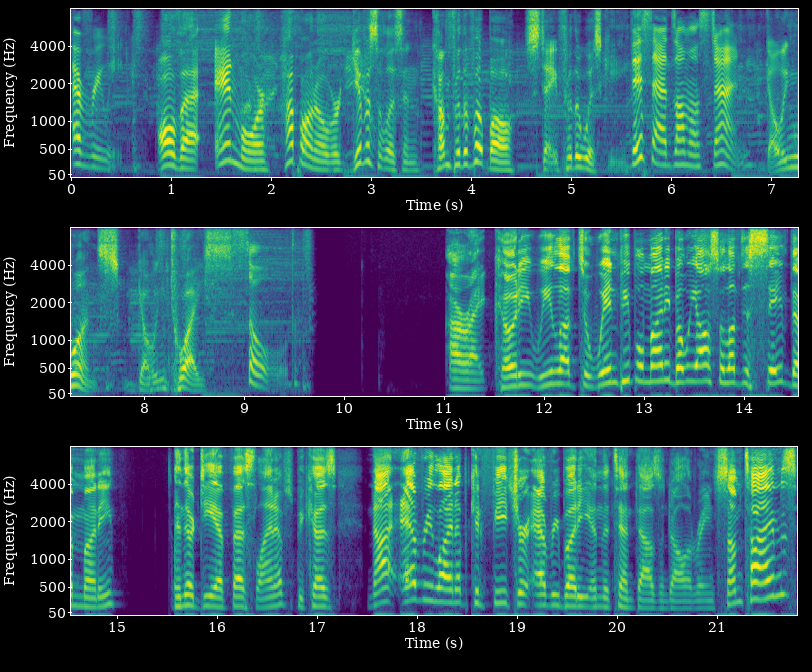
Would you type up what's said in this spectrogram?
every week. All that and more, hop on over, give us a listen, come for the football, stay for the whiskey. This ad's almost done. Going once, going twice. Sold. All right, Cody, we love to win people money, but we also love to save them money in their DFS lineups because not every lineup can feature everybody in the $10,000 range. Sometimes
